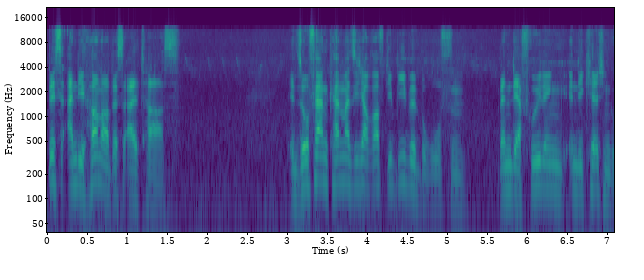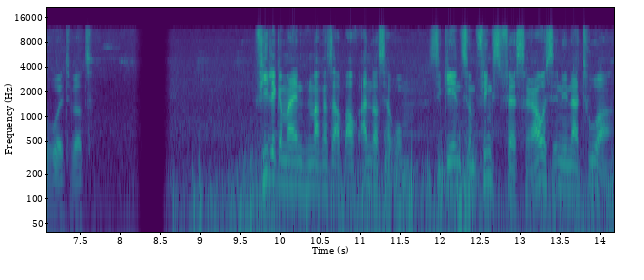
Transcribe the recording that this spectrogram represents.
bis an die Hörner des Altars. Insofern kann man sich auch auf die Bibel berufen, wenn der Frühling in die Kirchen geholt wird. Viele Gemeinden machen es aber auch andersherum. Sie gehen zum Pfingstfest raus in die Natur,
